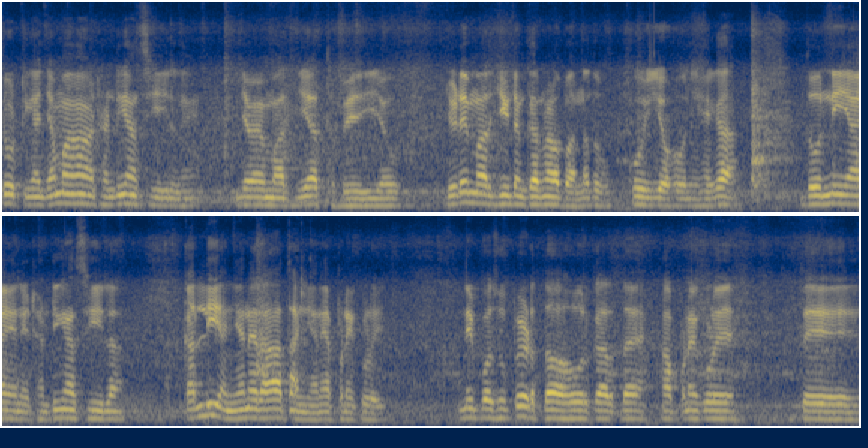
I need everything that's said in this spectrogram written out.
ਝੋਟੀਆਂ ਜਮਾ ਠੰਡੀਆਂ ਸੀਲ ਨੇ, ਜਿਵੇਂ ਮਰਜ਼ੀ ਹੱਥ ਫੇਰੀ ਜਾਓ, ਜਿਹੜੇ ਮਰਜ਼ੀ ਡੰਗਰ ਨਾਲ ਬੰਨ ਦੋ, ਕੋਈ ਉਹ ਨਹੀਂ ਹੈਗਾ। ਦੋਨੀ ਆਏ ਨੇ ਠੰਡੀਆਂ ਸੀਲ ਕੱਲ ਹੀ ਆਈਆਂ ਨੇ, ਰਾਤ ਆਈਆਂ ਨੇ ਆਪਣੇ ਕੋਲੇ। ਨਹੀਂ, ਪਸ਼ੂ ਭਿੜਦਾ ਹੋਰ ਕਰਦਾ ਆਪਣੇ ਕੋਲੇ ਤੇ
